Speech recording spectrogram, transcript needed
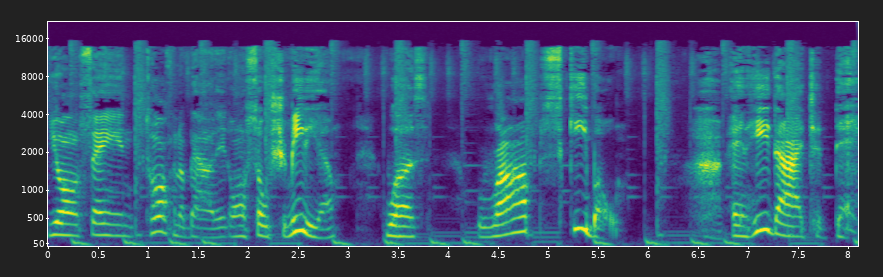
you know what I'm saying talking about it on social media was Rob Skiba and he died today.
